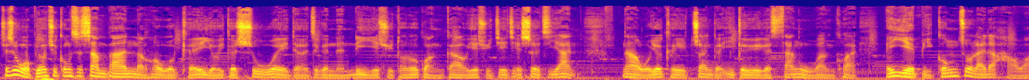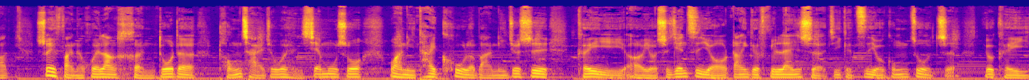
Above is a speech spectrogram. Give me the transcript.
就是我不用去公司上班，然后我可以有一个数位的这个能力，也许投投广告，也许接接设计案，那我又可以赚个一个月个三五万块，诶，也比工作来得好啊，所以反而会让很多的同才就会很羡慕说，哇，你太酷了吧，你就是可以呃有时间自由，当一个 freelancer，一个自由工作者，又可以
